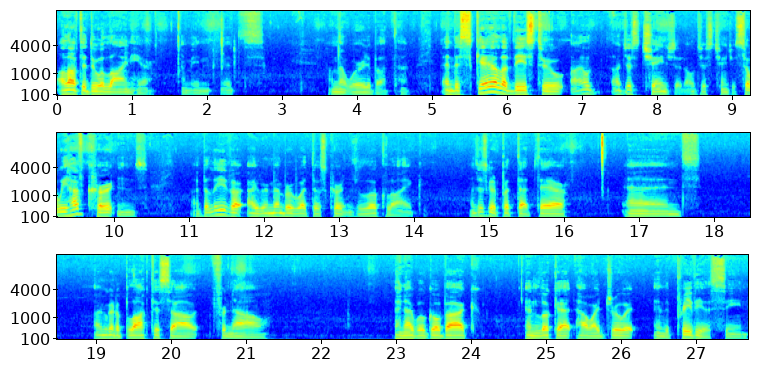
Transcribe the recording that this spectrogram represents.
I'll have to do a line here. I mean, it's I'm not worried about that. And the scale of these two, I'll I'll just change it. I'll just change it. So we have curtains. I believe I, I remember what those curtains look like. I'm just going to put that there, and I'm going to block this out for now. And I will go back and look at how I drew it in the previous scene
